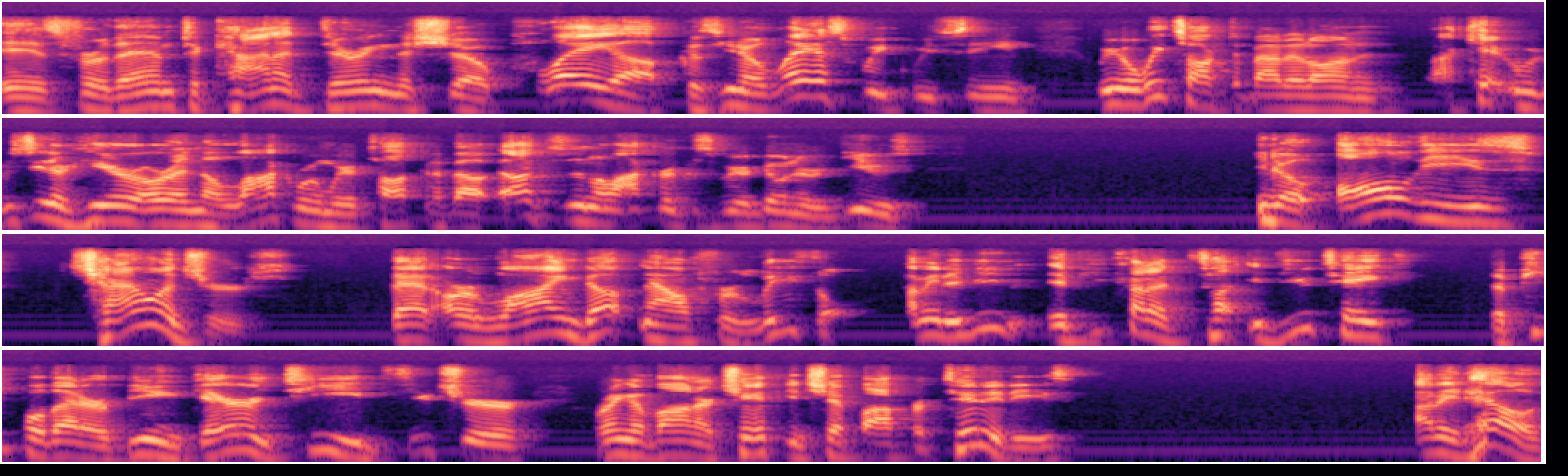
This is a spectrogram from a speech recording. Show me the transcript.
is for them to kind of during the show play up because you know last week we've seen we we talked about it on I can't it was either here or in the locker room we were talking about oh, it was in the locker room because we were doing reviews. You know all these challengers that are lined up now for lethal. I mean if you if you kind of t- if you take the people that are being guaranteed future Ring of Honor championship opportunities. I mean, hell,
